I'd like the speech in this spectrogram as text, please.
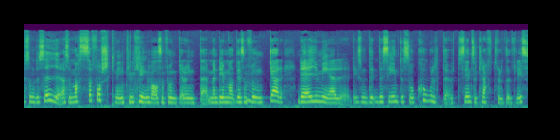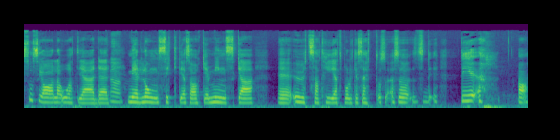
som du säger, alltså massa forskning till, kring vad som funkar och inte. Men det, det som Mm. funkar, det är ju mer, liksom, det, det ser inte så coolt ut, det ser inte så kraftfullt ut, för det är sociala åtgärder, Ja. mer långsiktiga saker, minska eh, utsatthet på olika sätt. Och så, alltså, så det, det är, ja.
